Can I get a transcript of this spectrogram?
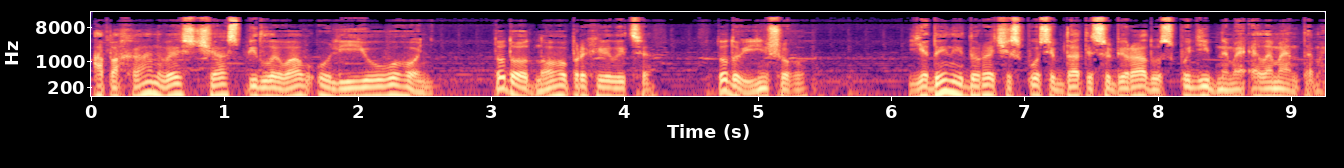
а пахан весь час підливав олію у вогонь то до одного прихилиться, то до іншого. Єдиний, до речі, спосіб дати собі раду з подібними елементами.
